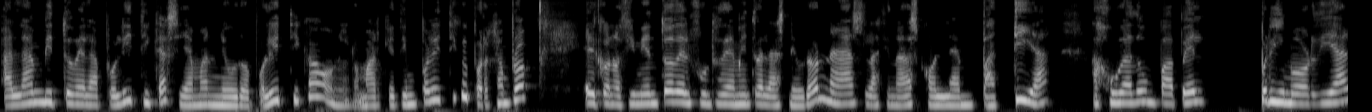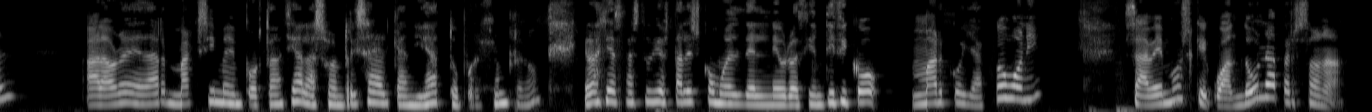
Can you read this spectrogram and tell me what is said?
al ámbito de la política, se llaman neuropolítica o neuromarketing político, y por ejemplo, el conocimiento del funcionamiento de las neuronas relacionadas con la empatía ha jugado un papel primordial a la hora de dar máxima importancia a la sonrisa del candidato, por ejemplo. ¿no? Gracias a estudios tales como el del neurocientífico Marco Jacoboni, sabemos que cuando una persona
